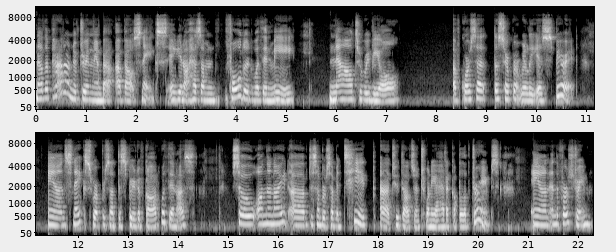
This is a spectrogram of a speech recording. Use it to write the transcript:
Now, the pattern of dreaming about, about snakes, you know, has unfolded within me now to reveal, of course, that the serpent really is spirit. And snakes represent the Spirit of God within us. So on the night of December 17th, uh, 2020, I had a couple of dreams. And in the first dream,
